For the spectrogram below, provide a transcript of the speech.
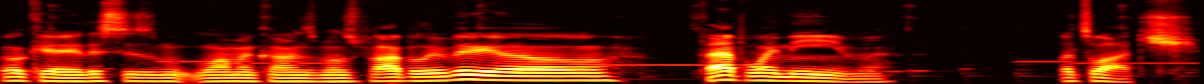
Okay, this is LlamaCon's most popular video. Fat Boy meme. Let's watch.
